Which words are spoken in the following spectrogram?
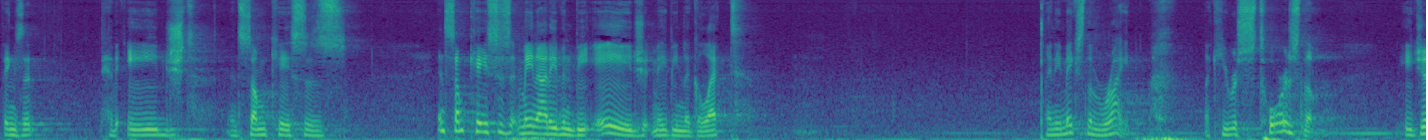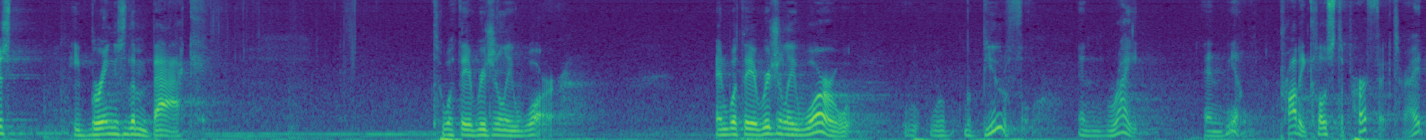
things that have aged in some cases. In some cases, it may not even be age, it may be neglect and he makes them right. Like he restores them. He just he brings them back to what they originally were. And what they originally were were, were beautiful and right and you know probably close to perfect, right?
